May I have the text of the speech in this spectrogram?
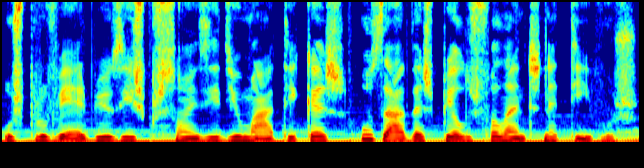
os provérbios e expressões idiomáticas usadas pelos falantes nativos.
